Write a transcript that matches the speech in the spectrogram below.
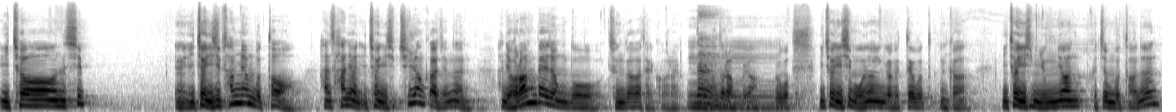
2010, 2023년부터 한 4년, 2027년까지는 한 11배 정도 증가가 될 거라고 음. 네. 하더라고요. 그리고 2025년인가 그때부터, 그러니까 2026년 그쯤부터는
